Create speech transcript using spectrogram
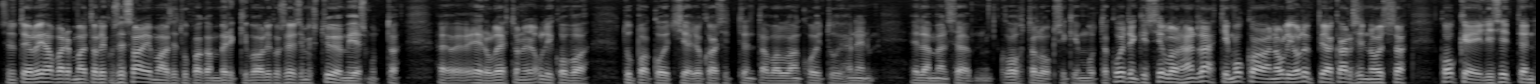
Se nyt ei ole ihan varmaa, että oliko se Saimaa se tupakan merkki vai oliko se esimerkiksi työmies, mutta Eero Lehtonen oli kova tupakoitsija, joka sitten tavallaan koitui hänen elämänsä kohtaloksikin, mutta kuitenkin silloin hän lähti mukaan, oli olympiakarsinoissa, kokeili sitten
